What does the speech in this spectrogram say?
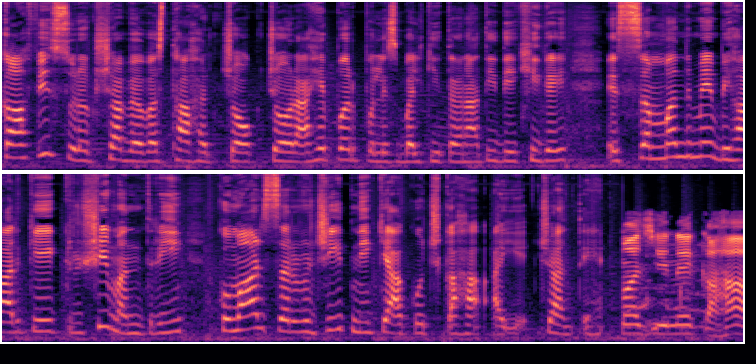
काफ़ी सुरक्षा व्यवस्था हर चौक चौराहे पर पुलिस बल की तैनाती देखी गई। इस संबंध में बिहार के कृषि मंत्री कुमार सर्वजीत ने क्या कुछ कहा, आइए जानते हैं। जी ने कहा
